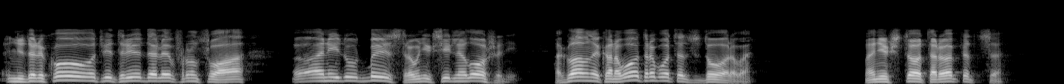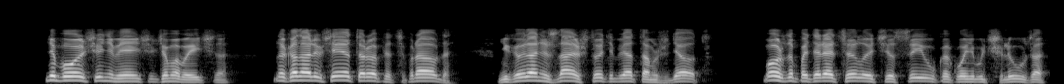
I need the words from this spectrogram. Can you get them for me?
«Недалеко от Витре де Франсуа. Они идут быстро, у них сильные лошади. А главное, коновод работает здорово». «Они что, торопятся?» «Не больше, не меньше, чем обычно. На канале все торопятся, правда. Никогда не знаешь, что тебя там ждет». Можно потерять целые часы у какой-нибудь шлюза,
